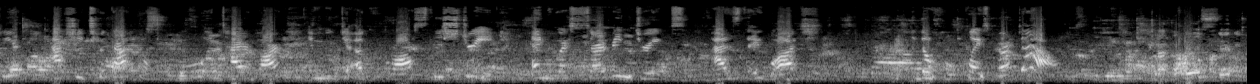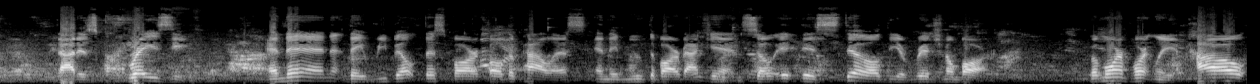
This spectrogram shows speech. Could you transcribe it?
here actually took out the whole entire bar and moved it across the street and were serving drinks as they watched the whole place burn down. That is crazy. And then they rebuilt this bar called the Palace and they moved the bar back in. So it is still the original bar. But more importantly, how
